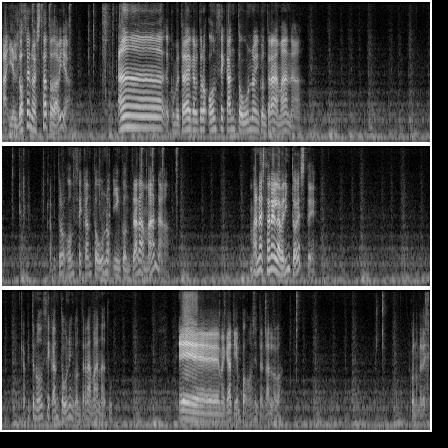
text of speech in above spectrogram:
Ah, y el 12 no está todavía. Ah, completar el capítulo 11, canto 1, encontrar a Mana. Capítulo 11, canto 1 y encontrar a Mana. Mana está en el laberinto este. Capítulo 11, canto 1, encontrar a Mana, tú. Eh, me queda tiempo, vamos a intentarlo, va. Cuando me deje.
